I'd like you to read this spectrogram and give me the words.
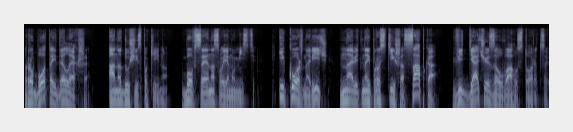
робота йде легше, а на душі спокійно, бо все на своєму місці. І кожна річ, навіть найпростіша сапка, віддячує за увагу сторицею.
